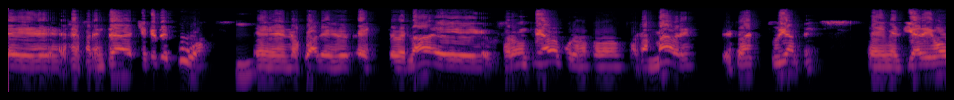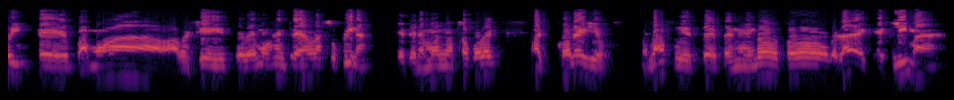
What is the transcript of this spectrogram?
Eh, referente a cheques de Cuba eh, los cuales eh, de verdad eh, fueron entregados por, por, las madres de estos estudiantes. En el día de hoy eh, vamos a, ver si podemos entregar una supina que tenemos en nuestro poder al colegio, ¿verdad? dependiendo todo, ¿verdad? El, clima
